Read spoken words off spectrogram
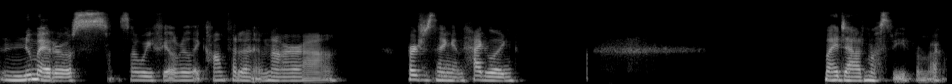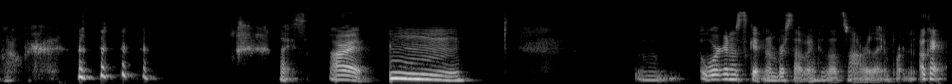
numeros so we feel really confident in our uh, purchasing and haggling. My dad must be from Ecuador. nice. All right. Mm. We're going to skip number seven because that's not really important. Okay.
